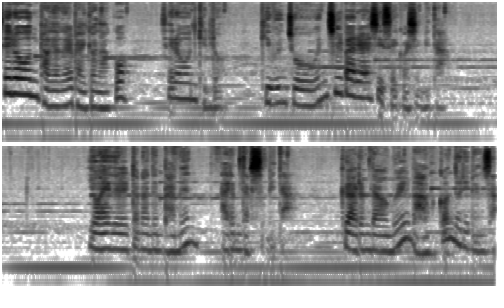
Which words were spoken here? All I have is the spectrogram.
새로운 방향을 발견하고 새로운 길로 기분 좋은 출발을 할 수 있을 것입니다. 여행을 떠나는 밤은 아름답습니다. 그 아름다움을 마음껏 누리면서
